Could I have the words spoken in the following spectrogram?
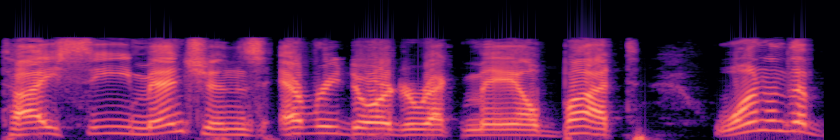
Thysse mentions every door direct mail, but one of the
